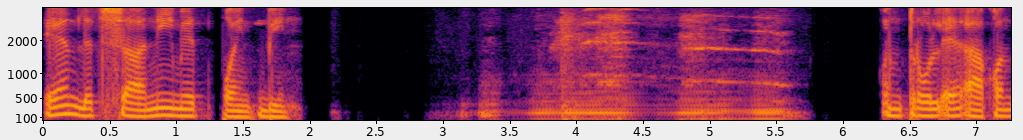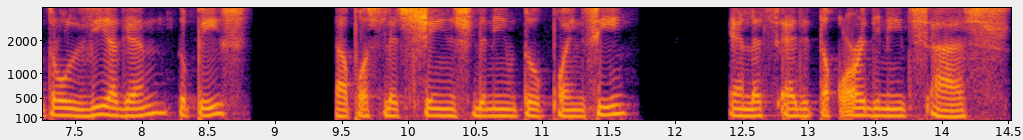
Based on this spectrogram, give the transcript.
And let's uh, name it point B. Control, uh, control V again to paste. Tapos let's change the name to point C. And let's edit the coordinates as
